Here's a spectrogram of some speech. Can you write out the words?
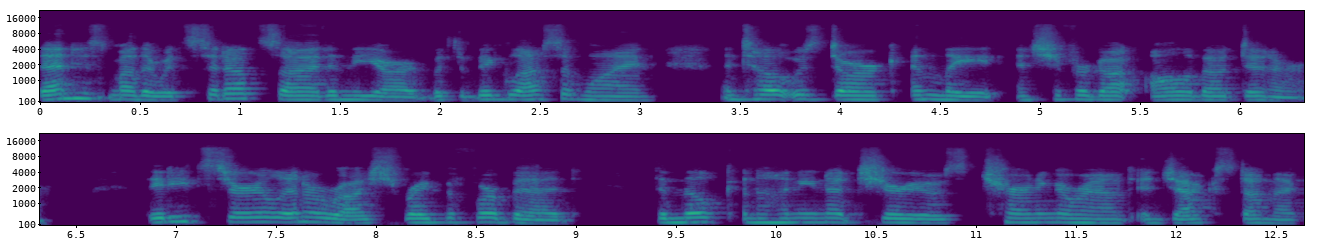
Then his mother would sit outside in the yard with a big glass of wine until it was dark and late and she forgot all about dinner. They'd eat cereal in a rush right before bed, the milk and honey nut Cheerios churning around in Jack's stomach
